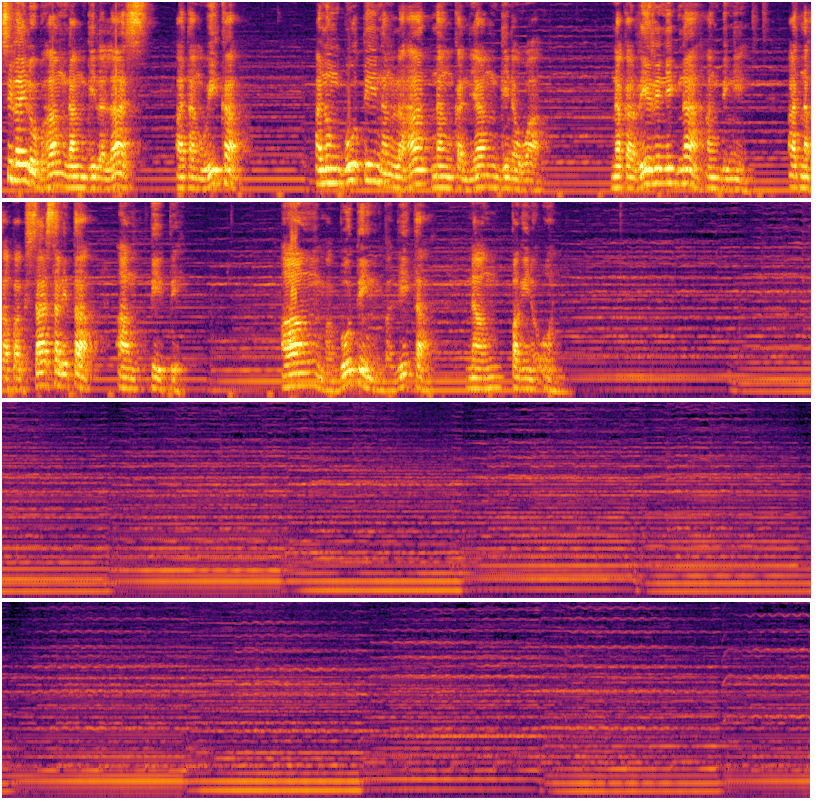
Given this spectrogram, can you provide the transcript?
Sila'y lubhang ng gilalas at ang wika. Anong buti ng lahat ng kanyang ginawa? Nakaririnig na ang bingi at nakapagsasalita ang pipi. Ang mabuting balita ng Panginoon.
